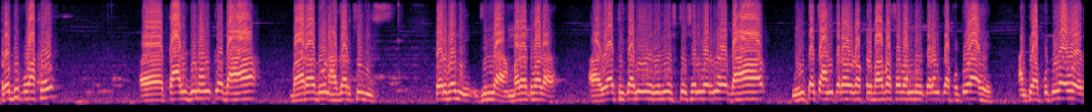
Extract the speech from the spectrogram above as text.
प्रदीप वाकळे काल दिनांक दहा बारा दोन हजार चोवीस परभणी जिल्हा मराठवाडा. या ठिकाणी रेल्वे स्टेशनवरनं दहा मिनिटाच्या अंतरावर डॉक्टर बाबासाहेब आंबेडकरांचा पुतळा आहे. आणि त्या पुतळ्यावर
